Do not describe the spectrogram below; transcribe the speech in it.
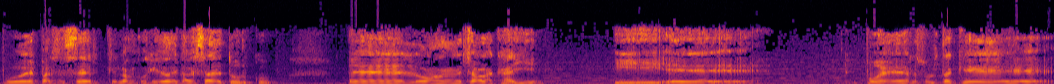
pues parece ser que lo han cogido de cabeza de turco, eh, lo han echado a la calle y eh, pues resulta que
